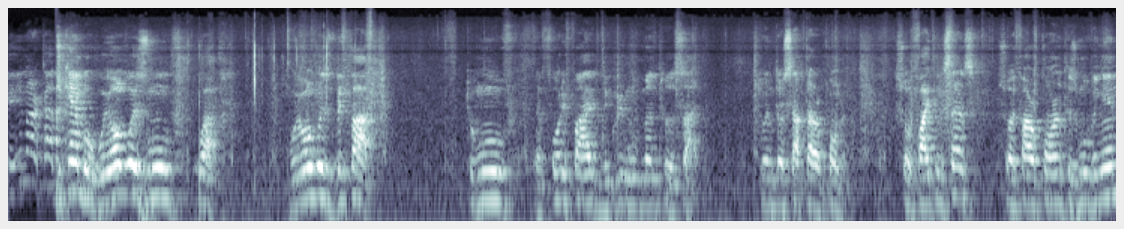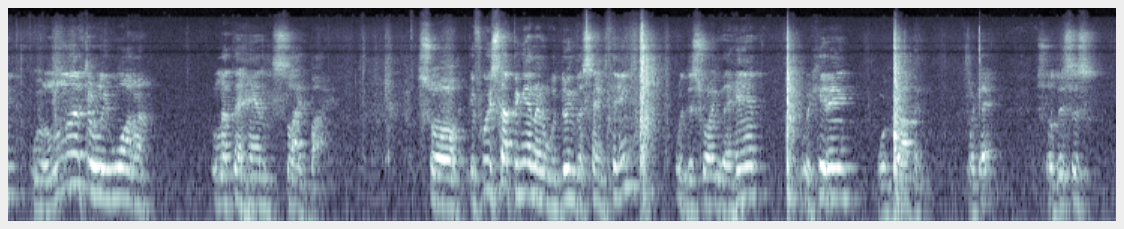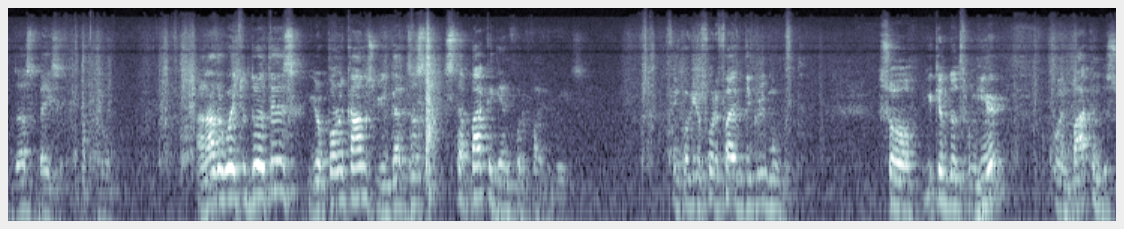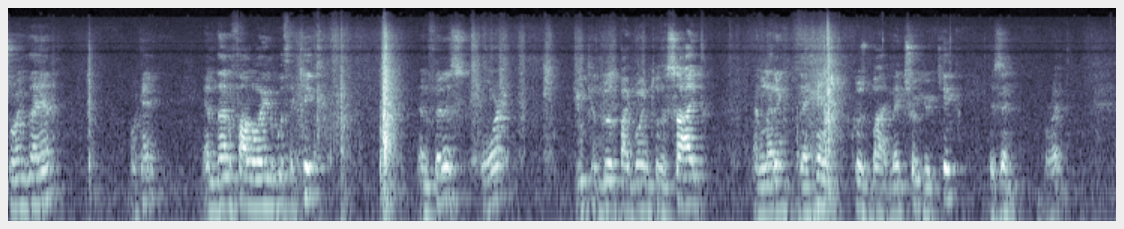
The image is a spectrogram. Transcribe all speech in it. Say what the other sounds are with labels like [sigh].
Okay, in our Kajukenbo, we always move what? We always be taught to move a 45 degree movement to the side to intercept our opponent. So fighting sense, so if our opponent is moving in, we literally wanna let the hand slide by. So if we're stepping in and we're doing the same thing, we're destroying the hand, we're hitting, we're grabbing, okay? So this is just basic. Another way to do it is, your opponent comes, you got just step back again forty-five degrees. Think of your forty-five degree movement. So you can do it from here, going back and destroying the hand, okay? And then follow in with a kick and finish, or you can do it by going to the side and letting the hand cruise by. Make sure your kick is in, all right?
